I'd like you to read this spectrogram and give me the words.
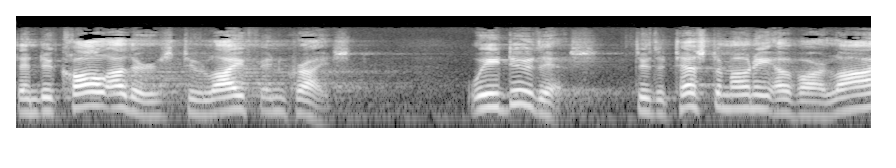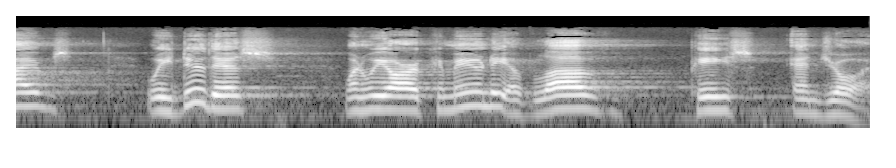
than to call others to life in Christ. We do this through the testimony of our lives. We do this when we are a community of love peace, and joy.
